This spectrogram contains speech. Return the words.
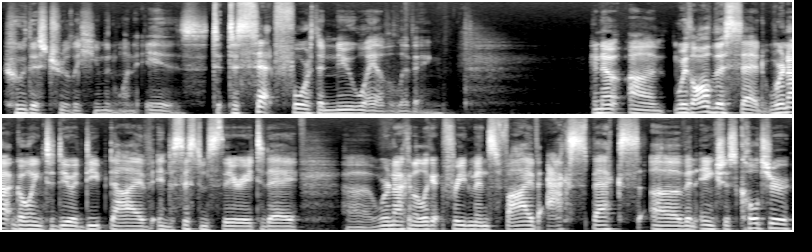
who this truly human one is to, to set forth a new way of living. And now, um, with all this said, we're not going to do a deep dive into systems theory today. Uh, we're not going to look at Friedman's five aspects of an anxious culture,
